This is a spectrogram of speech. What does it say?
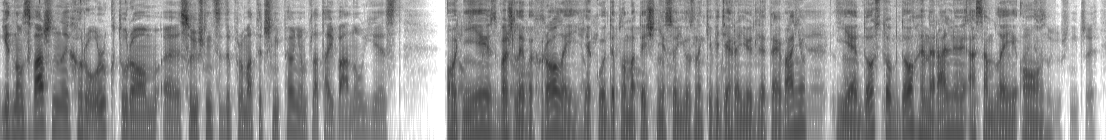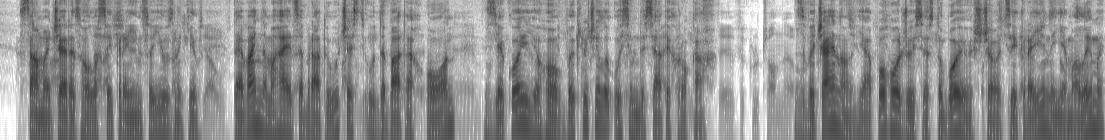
Jedną z ważnych ról, którą e, sojusznicy dyplomatyczni pełnią dla Tajwanu jest Однією з важливих ролей, яку дипломатичні союзники відіграють для Тайваню, є доступ до Генеральної асамблеї ООН. Саме через голоси країн-союзників Тайвань намагається брати участь у дебатах ООН, з якої його виключили у 70-х роках. Звичайно, я погоджуюся з тобою, що ці країни є малими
